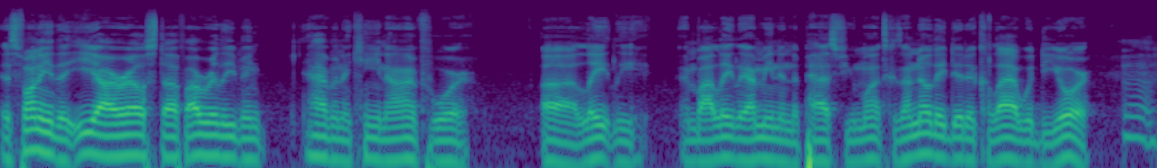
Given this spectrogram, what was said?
it's funny the ERL stuff. I really been having a keen eye for, uh, lately, and by lately I mean in the past few months, because I know they did a collab with Dior, Mm.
